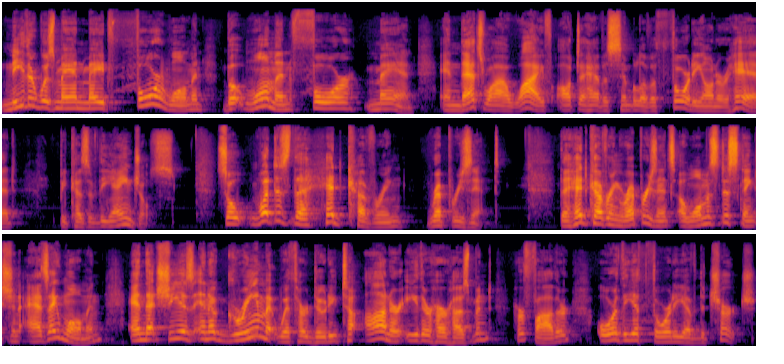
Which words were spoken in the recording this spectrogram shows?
Neither was man made for woman, but woman for man. And that's why a wife ought to have a symbol of authority on her head because of the angels. So, what does the head covering represent? The head covering represents a woman's distinction as a woman and that she is in agreement with her duty to honor either her husband, her father, or the authority of the church.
